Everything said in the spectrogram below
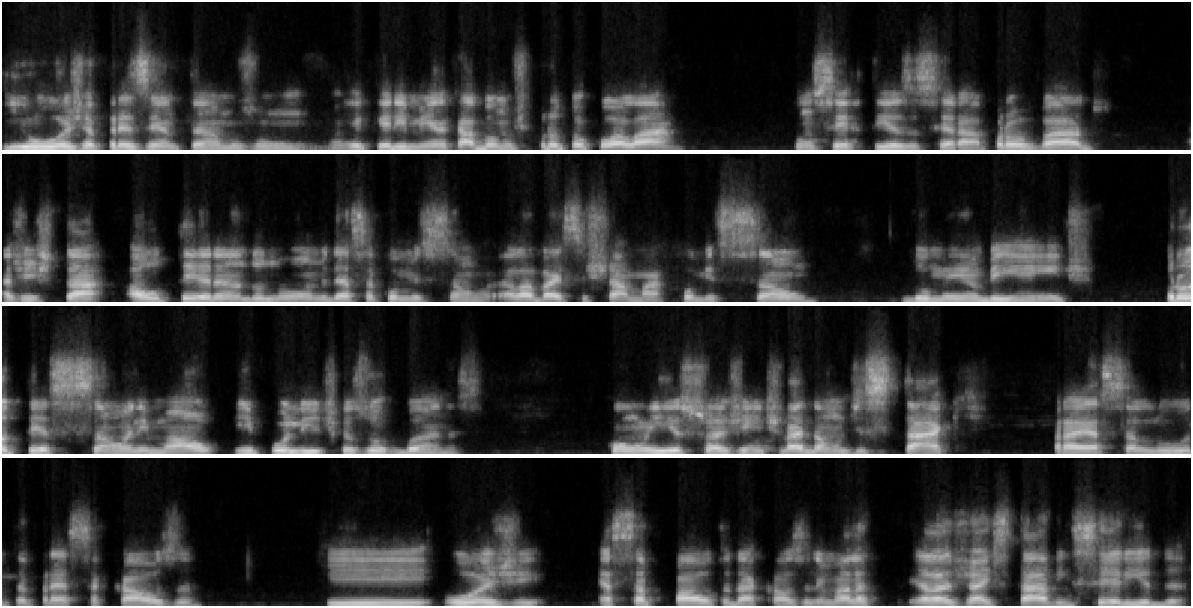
E hoje apresentamos um, requerimento, acabamos de protocolar, com certeza será aprovado, a gente está alterando o nome dessa comissão. Ela vai se chamar Comissão do Meio Ambiente, Proteção Animal e Políticas Urbanas. Com isso, a gente vai dar um destaque para essa luta, para essa causa, que hoje essa pauta da causa animal ela, ela já estava inserida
